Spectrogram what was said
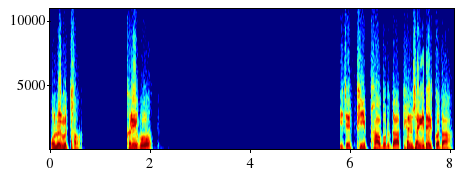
오늘부터. 그리고 이제 비팝으로 다 편성이 될 거다.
